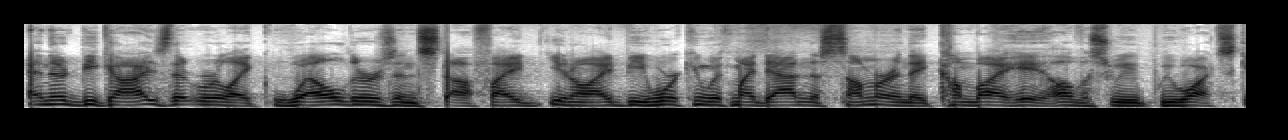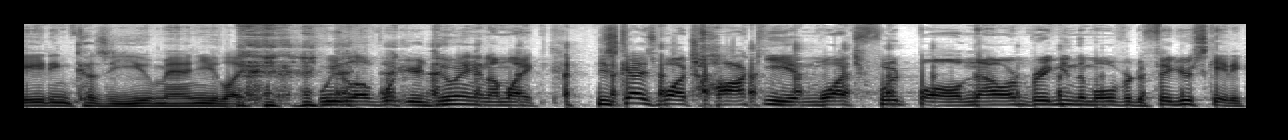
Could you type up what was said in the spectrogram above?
And there'd be guys that were like welders and stuff. I, you know, I'd be working with my dad in the summer and they'd come by, hey, Elvis, we, we watch skating because of you, man. You like, we love what you're doing. And I'm like, these guys watch hockey and watch football. Now I'm bringing them over to figure skating.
